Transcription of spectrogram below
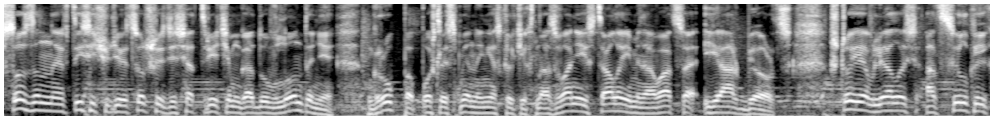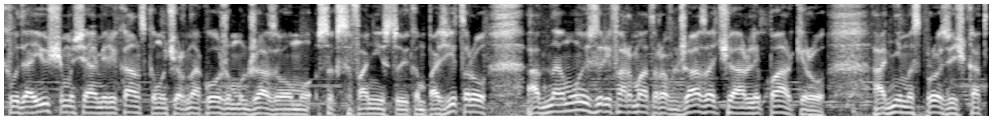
Созданная в 1963 году в Лондоне, группа после смены нескольких названий стала именоваться Yardbirds, что являлось отсылкой к выдающемуся американскому чернокожему джазовому саксофонисту и композитору, одному из реформаторов джаза Чарли Паркеру, одним из прозвищ которого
